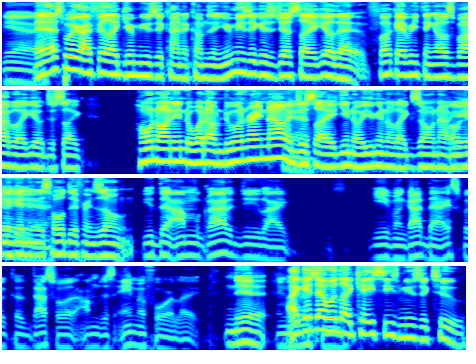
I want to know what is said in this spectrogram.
Yeah, And that's where I feel like your music kind of comes in. Your music is just like, yo, that fuck everything else vibe. Like, yo, just like hone on into what I'm doing right now, and Yeah. just like, you know, you're gonna like zone out. Oh, you're gonna yeah, get yeah, in this yeah. whole different zone. you. Did, I'm glad that you like you even got that aspect because that's what I'm just aiming for. Like, Yeah, And I get that with listen. like KC's music too.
